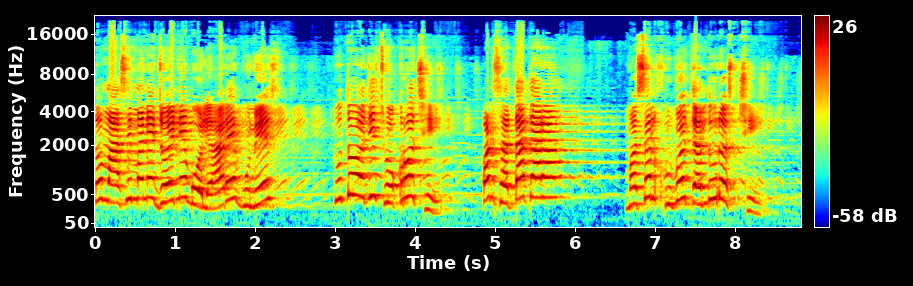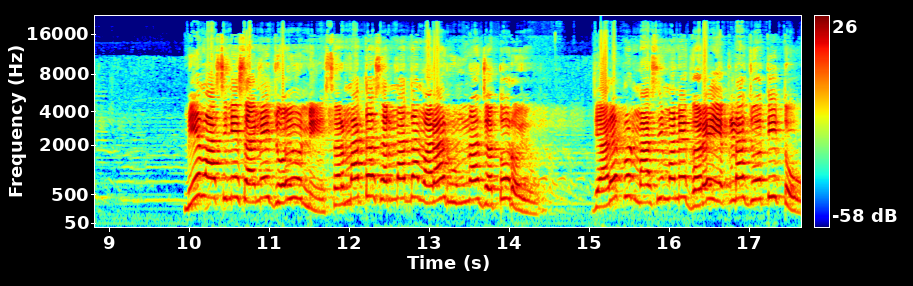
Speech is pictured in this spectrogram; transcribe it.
તો માસી મને જોઈને બોલ્યા, અરે ભુનેશ તું તો હજી છોકરો છે, પણ છતાં તારા મસલ ખૂબ જ તંદુરસ્ત છે. મેં માસીને સામે જોયું ને, શરમાતા શરમાતા મારા રૂમના જતો રહ્યો. જ્યારે પણ માસી મને ઘરે એકલા જોતી તો,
